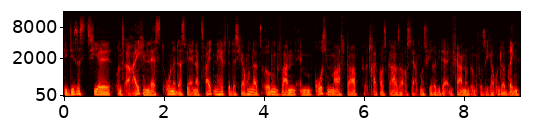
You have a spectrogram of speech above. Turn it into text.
die dieses Ziel uns erreichen lässt, ohne dass wir in der zweiten Hälfte des Jahrhunderts irgendwann im großen Maßstab Treibhausgase aus der Atmosphäre wieder entfernen und irgendwo sicher unterbringen.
